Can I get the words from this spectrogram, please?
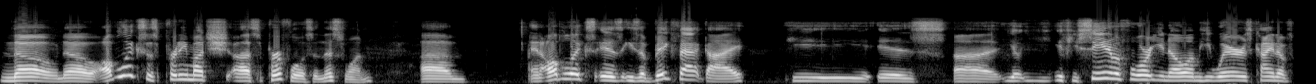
no, no. Obelix is pretty much uh, superfluous in this one. Um, and Obelix is he's a big fat guy. He is uh, you, if you've seen him before, you know him. He wears kind of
